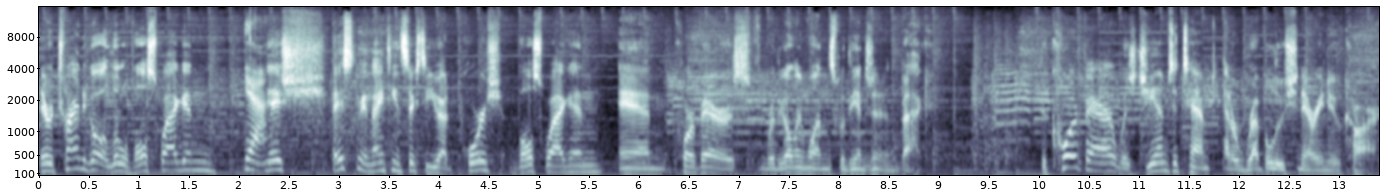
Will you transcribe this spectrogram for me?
They were trying to go a little Volkswagen Yeah. ish. Basically, in 1960, you had Porsche, Volkswagen, and Corvairs were the only ones with the engine in the back. The Corvair was GM's attempt at a revolutionary new car.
